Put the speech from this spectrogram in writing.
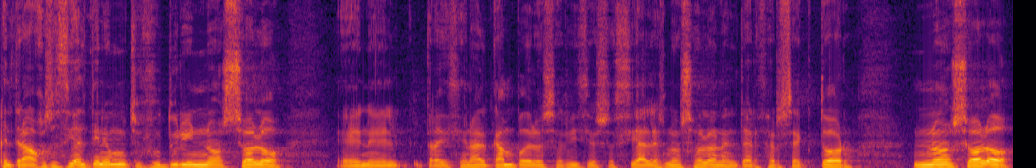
El trabajo social tiene mucho futuro y no solo en el tradicional campo de los servicios sociales, no solo en el tercer sector, no solo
